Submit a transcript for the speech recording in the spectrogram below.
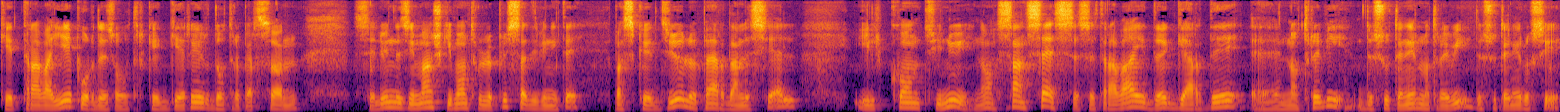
que travailler pour des autres, que guérir d'autres personnes, c'est l'une des images qui montre le plus sa divinité. Parce que Dieu le Père dans le ciel, il continue non, sans cesse ce travail de garder euh, notre vie, de soutenir notre vie, de soutenir aussi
